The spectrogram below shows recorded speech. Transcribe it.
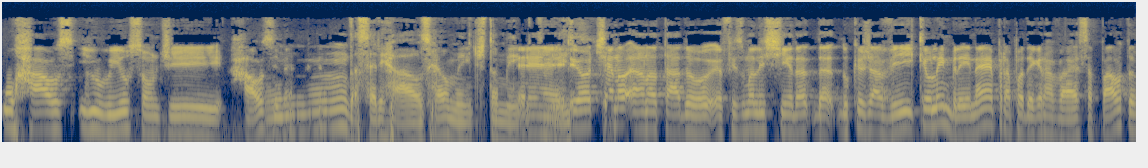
O House e o Wilson de House, né? Hum, da série House, realmente, também. É, eu tinha ano- anotado, eu fiz uma listinha da- da- do que eu já vi e que eu lembrei, né, para poder gravar essa pauta.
